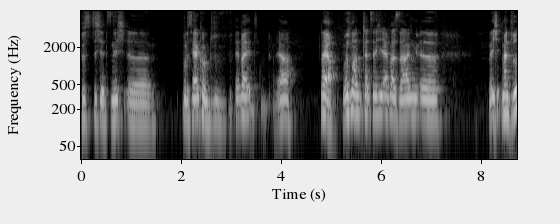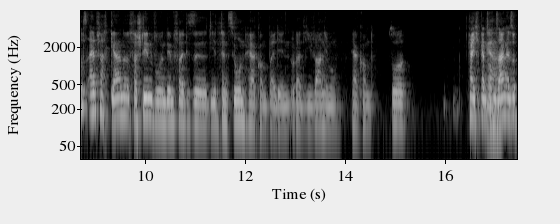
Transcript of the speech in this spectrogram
wüsste ich jetzt nicht, äh, wo das herkommt. Aber ja, naja, muss man tatsächlich einfach sagen, äh, weil ich, man wird es einfach gerne verstehen, wo in dem Fall diese, die Intention herkommt bei denen oder die Wahrnehmung herkommt. So kann ich ganz Ja. offen sagen. Also,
